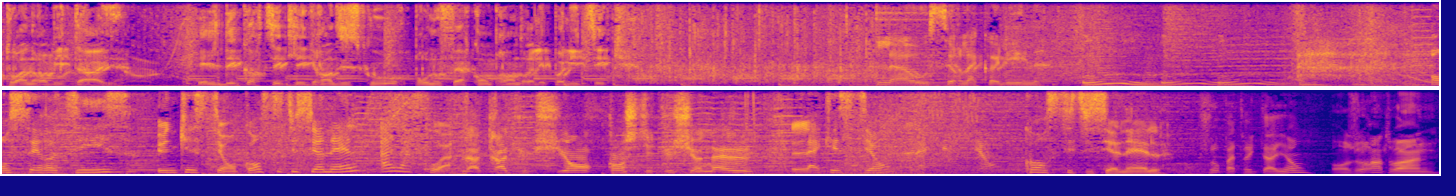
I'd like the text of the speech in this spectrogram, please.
Antoine Robitaille. Il décortique les grands discours pour nous faire comprendre les politiques. Là-haut sur la colline. On s'érotise une question constitutionnelle à la fois. La traduction constitutionnelle. La question constitutionnelle. Bonjour Patrick Taillon, Bonjour Antoine.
